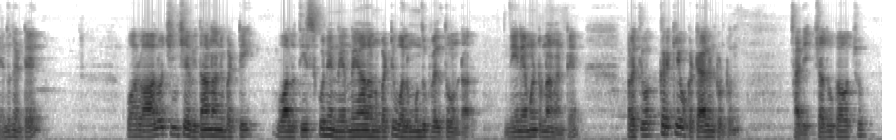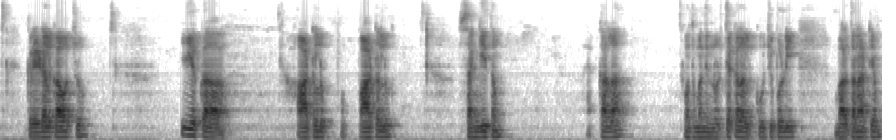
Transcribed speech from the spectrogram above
ఎందుకంటే వారు ఆలోచించే విధానాన్ని బట్టి వాళ్ళు తీసుకునే నిర్ణయాలను బట్టి వాళ్ళు ముందుకు వెళ్తూ ఉంటారు. నేనేమంటున్నానంటే ప్రతి ఒక్కరికి ఒక టాలెంట్ ఉంటుంది. అది చదువు కావచ్చు క్రీడలు కావచ్చు ఈ యొక్క ఆటలు పాటలు సంగీతం కళ కొంతమంది నృత్య కళలు కూచిపూడి భరతనాట్యం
